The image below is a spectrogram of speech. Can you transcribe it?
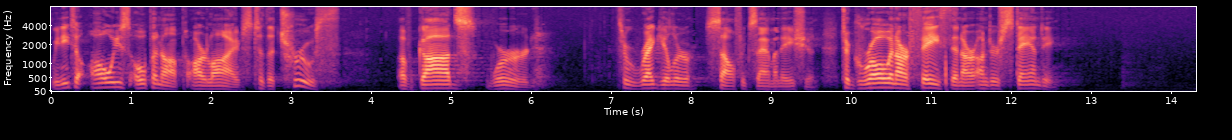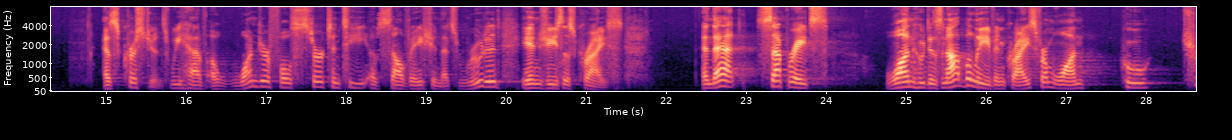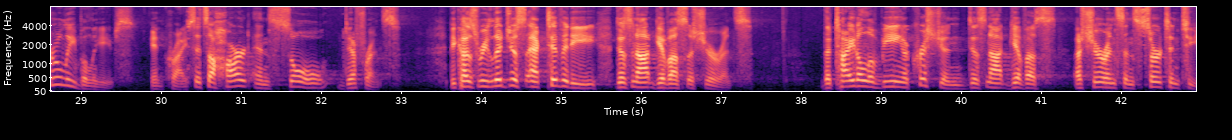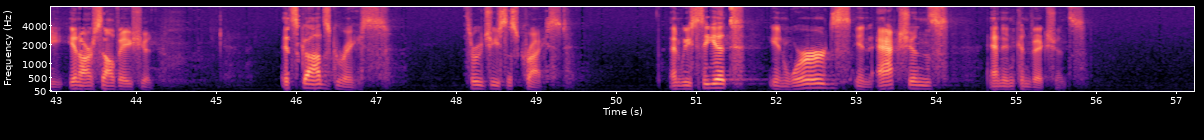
We need to always open up our lives to the truth of God's Word through regular self examination, to grow in our faith and our understanding. As Christians, we have a wonderful certainty of salvation that's rooted in Jesus Christ. And that separates one who does not believe in Christ from one who truly believes in Christ. It's a heart and soul difference because religious activity does not give us assurance. The title of being a Christian does not give us assurance and certainty in our salvation. It's God's grace through Jesus Christ. And we see it in words, in actions, and in convictions.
